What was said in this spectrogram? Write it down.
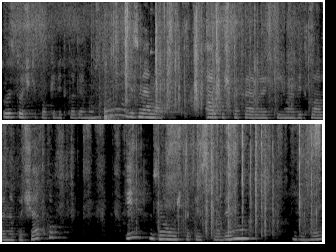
Листочки поки відкладемо в сторону, візьмемо аркуш паперу, який ми відклали на початку, і знову ж таки складемо його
